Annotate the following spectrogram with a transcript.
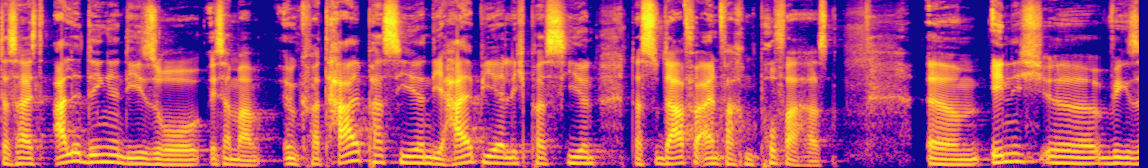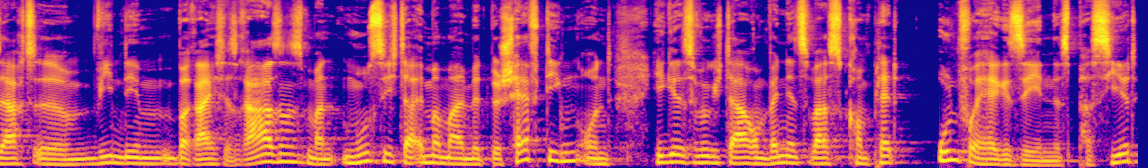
Das heißt, alle Dinge, die so, ich sag mal, im Quartal passieren, die halbjährlich passieren, dass du dafür einfach einen Puffer hast. Ähm, ähnlich, äh, wie gesagt, äh, wie in dem Bereich des Rasens. Man muss sich da immer mal mit beschäftigen und hier geht es wirklich darum, wenn jetzt was komplett Unvorhergesehenes passiert,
